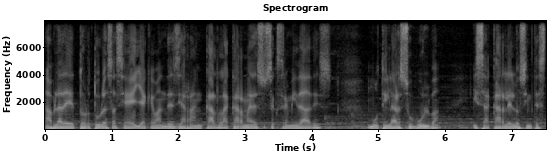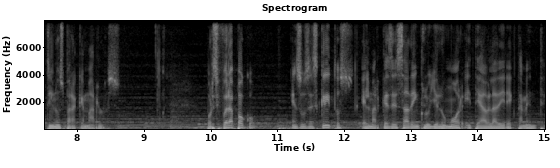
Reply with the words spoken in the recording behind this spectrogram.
habla de torturas hacia ella que van desde arrancar la carne de sus extremidades, mutilar su vulva y sacarle los intestinos para quemarlos. Por si fuera poco, en sus escritos, el marqués de Sade incluye el humor y te habla directamente,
